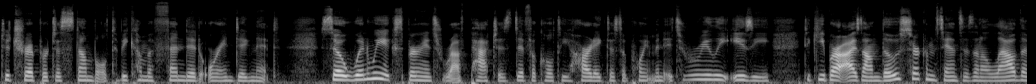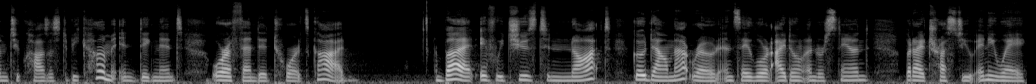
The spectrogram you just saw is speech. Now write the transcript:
to trip or to stumble, to become offended or indignant. So when we experience rough patches, difficulty, heartache, disappointment, it's really easy to keep our eyes on those circumstances and allow them to cause us to become indignant or offended towards God. But if we choose to not go down that road and say, Lord, I don't understand, but I trust you anyway,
